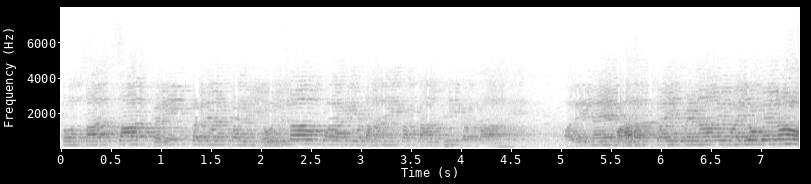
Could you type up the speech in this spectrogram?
तो साथ साथ गरीब कल्याणकारी योजनाओं को आगे बढ़ाने का काम भी कर रहा है। और ये नए भारत का ही परिणाम है भाइयों बहनों।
